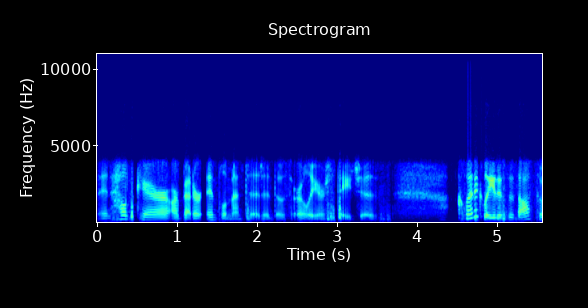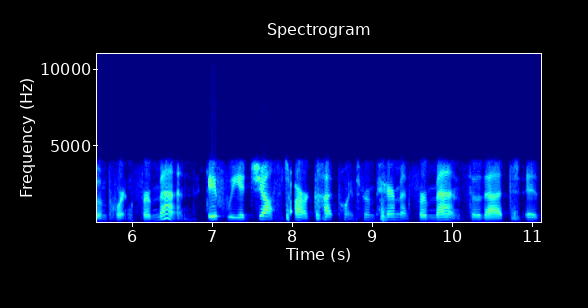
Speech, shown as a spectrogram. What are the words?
in healthcare are better implemented in those earlier stages. Clinically, this is also important for men. If we adjust our cut points for impairment for men so that it's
